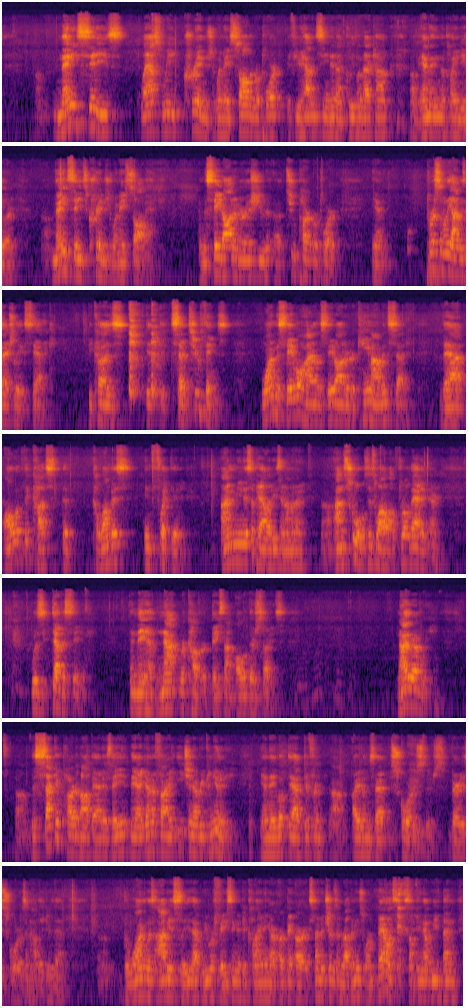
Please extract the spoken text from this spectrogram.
Um, many cities last week cringed when they saw the report. If you haven't seen it on cleveland.com um, and in the Plain Dealer, many cities cringed when they saw that. And the state auditor issued a two part report. And personally, I was actually ecstatic because it, it said two things. One, the state of Ohio, the state auditor came out and said that all of the cuts that Columbus inflicted on municipalities, and I'm gonna, uh, on schools as well, I'll throw that in there, was devastating. And they have not recovered based on all of their studies. Neither have we. Um, the second part about that is they, they identified each and every community and they looked at different um, items that scores, there's various scores and how they do that. Um, the one was obviously that we were facing a declining, our, our, our expenditures and revenues weren't balancing, something that we've been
